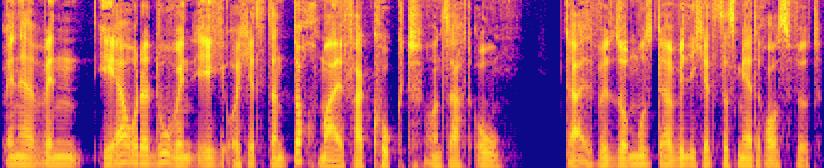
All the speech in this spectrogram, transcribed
Wenn er, wenn er oder du, wenn ihr euch jetzt dann doch mal verguckt und sagt, oh, da so muss, da will ich jetzt, dass mehr draus wird.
